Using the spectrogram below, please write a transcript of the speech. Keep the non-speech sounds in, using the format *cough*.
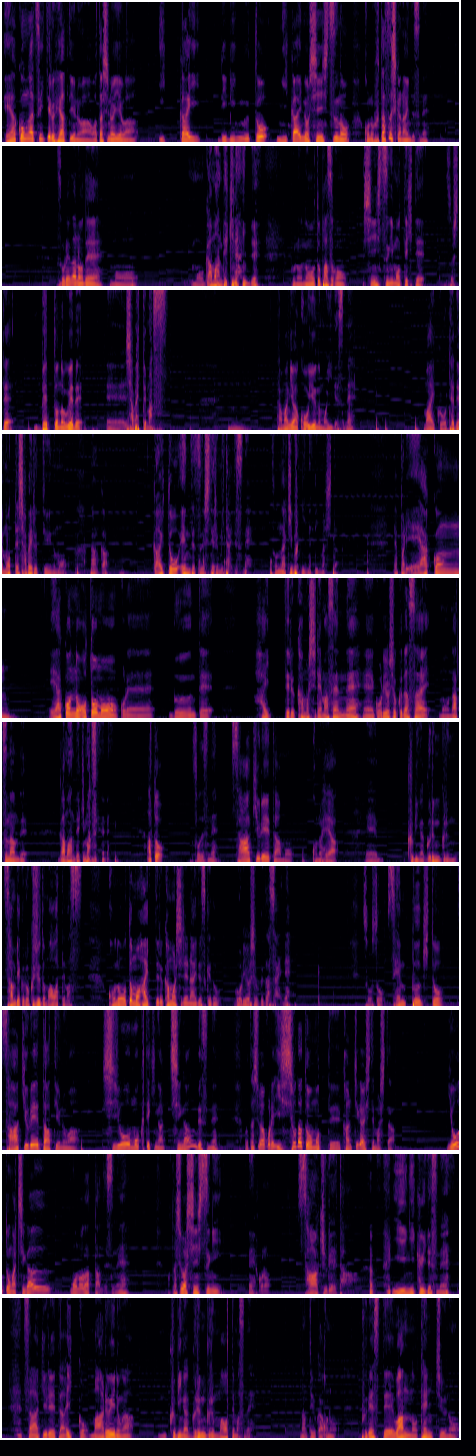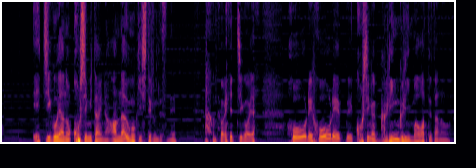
エアコンがついてる部屋っていうのは私の家は1階リビングと2階の寝室のこの2つしかないんですね。それなので、もう、もう我慢できないんで、このノートパソコン、寝室に持ってきて、そして、ベッドの上で、えー喋ってます、うん。たまにはこういうのもいいですね。マイクを手で持って喋るっていうのも、なんか、街頭演説してるみたいですね。そんな気分になりました。やっぱりエアコン、エアコンの音も、これ、ブーンって入ってるかもしれませんね。えーご了承ください。もう夏なんで我慢できません。*laughs* あと、そうですね。サーキュレーターもこの部屋、えー首がぐるんぐるん360度回ってます。この音も入ってるかもしれないですけど、ご了承くださいね。そうそう。扇風機とサーキュレーターっていうのは使用目的が違うんですね。私はこれ一緒だと思って勘違いしてました。用途が違うものだったんですね。私は寝室に、え、この、サーキュレーター。*laughs* 言いにくいですね。サーキュレーター1個、丸いのが、首がぐるんぐるん回ってますね。なんていうか、この、プレステ1の天中の、越後屋の腰みたいなあんな動きしてるんですね。*laughs* あの越後屋、ほーれほーれって腰がグリングリン回ってたの。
